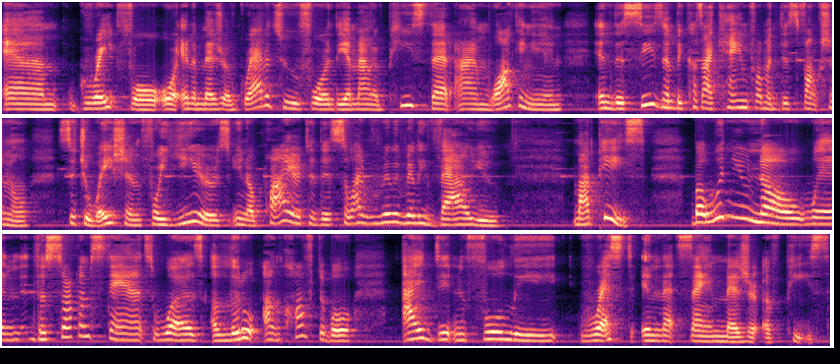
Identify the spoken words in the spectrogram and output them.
am grateful or in a measure of gratitude for the amount of peace that I'm walking in in this season because I came from a dysfunctional situation for years, you know, prior to this. So I really, really value my peace. But wouldn't you know, when the circumstance was a little uncomfortable, I didn't fully rest in that same measure of peace.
